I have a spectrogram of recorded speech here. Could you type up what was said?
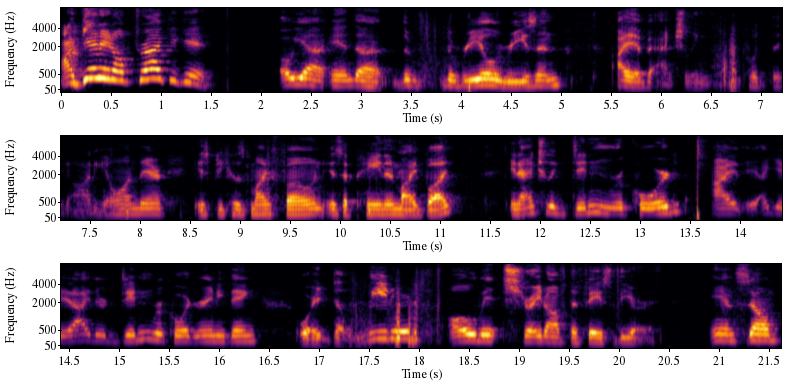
I'm getting off track again. Oh yeah, and uh, the the real reason I have actually not put the audio on there is because my phone is a pain in my butt. It actually didn't record. I it either didn't record or anything, or it deleted all of it straight off the face of the earth. And so,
